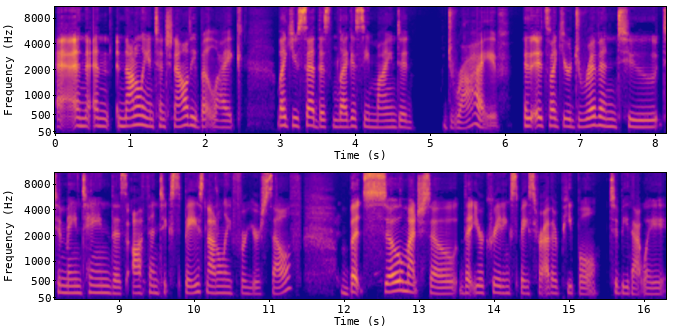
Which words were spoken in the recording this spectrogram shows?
And and not only intentionality, but like like you said, this legacy minded drive it's like you're driven to to maintain this authentic space not only for yourself but so much so that you're creating space for other people to be that way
